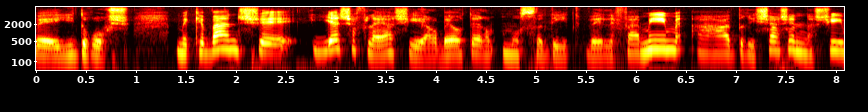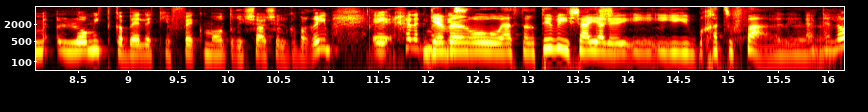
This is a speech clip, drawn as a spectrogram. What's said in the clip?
וידרוש. מכיוון שיש אפליה שהיא הרבה יותר מוסדית, ולפעמים הדרישה של נשים לא מתקבלת יפה כמו דרישה של גברים. אה, חלק גבר מהפס... הוא אסרטיבי, אישה היא, היא, היא חצופה. אתה לא,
